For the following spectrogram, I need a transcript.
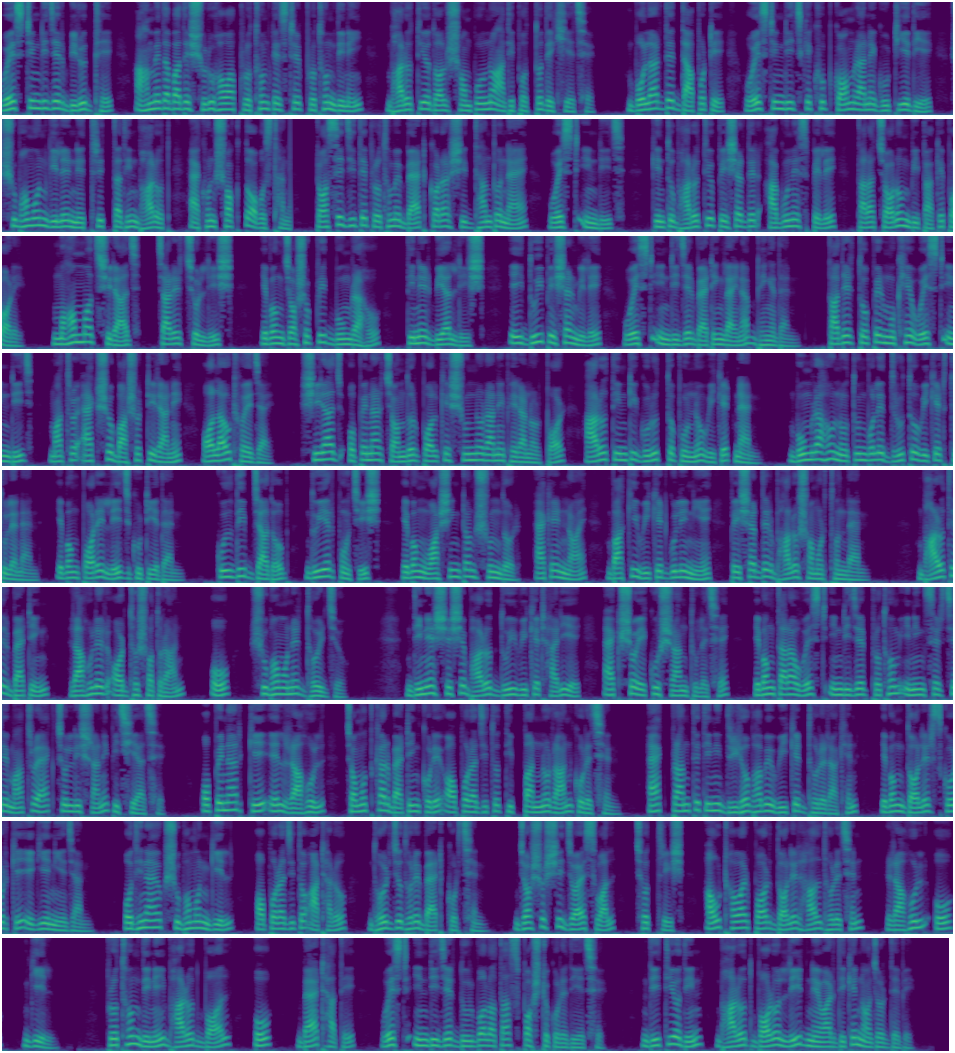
West ইন্ডিজের বিরুদ্ধে আহমেদাবাদে শুরু হওয়া প্রথম টেস্টের প্রথম দিনেই ভারতীয় দল সম্পূর্ণ আধিপত্য দেখিয়েছে। বোলারদের দাপটে ওয়েস্ট ইন্ডিজকে খুব কম রানে গুটিয়ে দিয়ে শুভমন গিলের নেতৃত্বাধীন ভারত এখন শক্ত অবস্থানে। টসে জিতে প্রথমে ব্যাট করার সিদ্ধান্ত নেয় ওয়েস্ট ইন্ডিজ, কিন্তু ভারতীয় পেশারদের আগুনে স্পেলে তারা চরম বিপাকে পড়ে। মোহাম্মদ সিরাজ চারের চল্লিশ এবং যশপ্রীত বুমরাহ তিনের বিয়াল্লিশ, এই দুই পেসার মিলে ওয়েস্ট ইন্ডিজের ব্যাটিং লাইন ভেঙে দেন। তাদের তোপের মুখে ওয়েস্ট ইন্ডিজ মাত্র একশো বাষট্টি রানে অল আউট হয়ে যায়। সিরাজ ওপেনার চন্দরপলকে শূন্য রানে ফেরানোর পর আরও তিনটি গুরুত্বপূর্ণ উইকেট নেন। বুমরাহ নতুন বলে দ্রুত উইকেট তুলে নেন এবং পরে লেজ গুটিয়ে দেন। কুলদীপ যাদব দুইয়ের পঁচিশ এবং ওয়াশিংটন সুন্দর একের নয় বাকি উইকেটগুলি নিয়ে পেসারদের ভালো সমর্থন দেন। ভারতের ব্যাটিং রাহুলের অর্ধশতরান ও শুভমনের ধৈর্য। দিনের শেষে ভারত দুই উইকেট হারিয়ে একশো একুশ রান তুলেছে এবং তারা ওয়েস্ট ইন্ডিজের প্রথম ইনিংসের চেয়ে মাত্র একচল্লিশ রানে পিছিয়ে আছে। ওপেনার কে এল রাহুল চমৎকার ব্যাটিং করে অপরাজিত তিপ্পান্ন রান করেছেন। এক প্রান্তে তিনি দৃঢ়ভাবে উইকেট ধরে রাখেন এবং দলের স্কোরকে এগিয়ে নিয়ে যান। অধিনায়ক শুভমন গিল অপরাজিত আঠারো, ধৈর্য ধরে ব্যাট করছেন। যশস্বী জয়সওয়াল ছত্রিশ, আউট হওয়ার পর দলের হাল ধরেছেন রাহুল ও গিল। প্রথম দিনেই ভারত বল ও ব্যাট হাতে ওয়েস্ট ইন্ডিজের দুর্বলতা স্পষ্ট করে দিয়েছে। দ্বিতীয় দিন ভারত বড় লিড নেওয়ার দিকে নজর দেবে।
